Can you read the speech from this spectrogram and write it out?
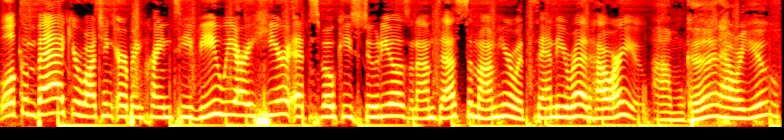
Welcome back. You're watching Urban Grind TV. We are here at Smoky Studios, and I'm Decima. I'm here with Sandy Redd. How are you? I'm good. How are you?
